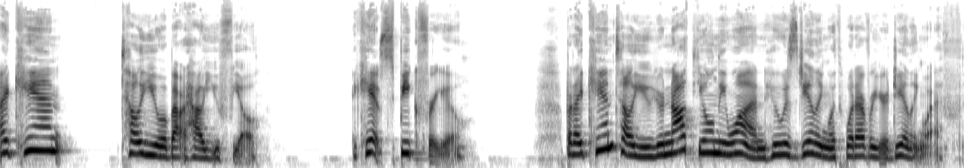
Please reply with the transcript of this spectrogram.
I can't tell you about how you feel. I can't speak for you. But I can tell you, you're not the only one who is dealing with whatever you're dealing with.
